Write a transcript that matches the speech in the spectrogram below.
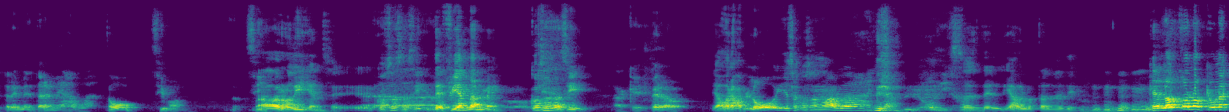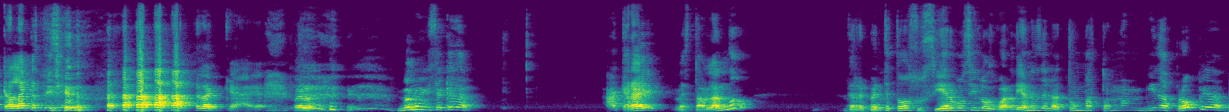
tráeme, tráeme agua. O Simón. Sí. arrodíllense, cosas así. Ah. Defiéndanme, cosas así. Ok, pero. Y ahora habló y esa cosa no habla. Ay, habló, dijo. Eso es del diablo, tal vez dijo. Qué loco, ¿no? Que una calaca está diciendo. La caga. Bueno, Bueno, y se queda. Ah, caray, ¿me está hablando? De repente todos sus siervos y los guardianes de la tumba toman vida propia.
